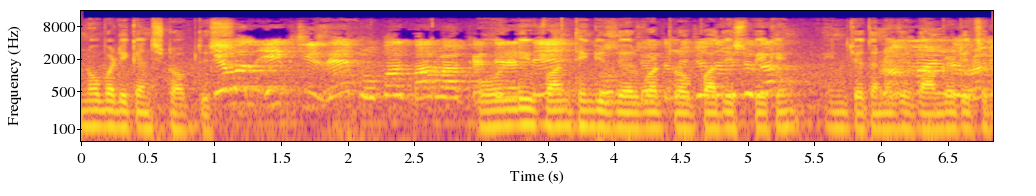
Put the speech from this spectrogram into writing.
nobody can stop this. Only one thing is there what Prabhupada is speaking in Chaitanya Charitamrita itself.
